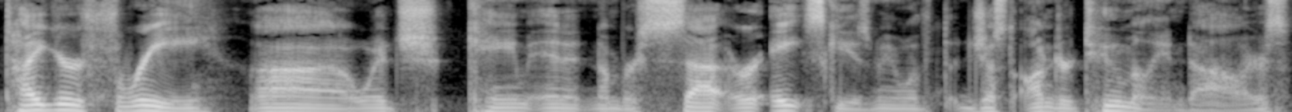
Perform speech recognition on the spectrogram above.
Tiger Three, uh, which came in at number seven or eight, excuse me, with just under two million dollars.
